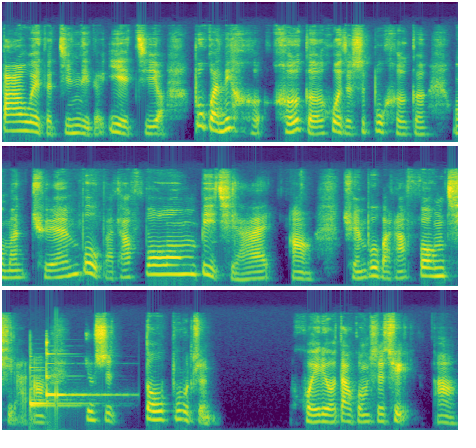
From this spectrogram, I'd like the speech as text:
八位的经理的业绩哦，不管你合合格或者是不合格，我们全部把它封闭起来啊，全部把它封起来啊，就是。都不准回流到公司去啊，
